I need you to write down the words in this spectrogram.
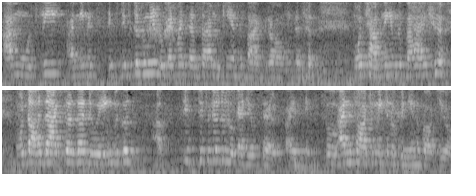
I'm mostly. I mean, it's it's difficult for me to look at myself, so I'm looking at the background, at the, what's happening in the back, what the other actors are doing, because uh, it's difficult to look at yourself. I think so, and it's hard to make an opinion about your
